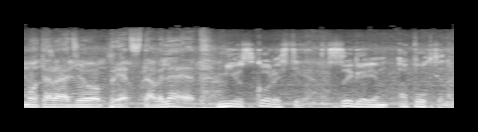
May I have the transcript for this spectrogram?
Моторадио представляет Мир скорости с Игорем Апухтиным.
